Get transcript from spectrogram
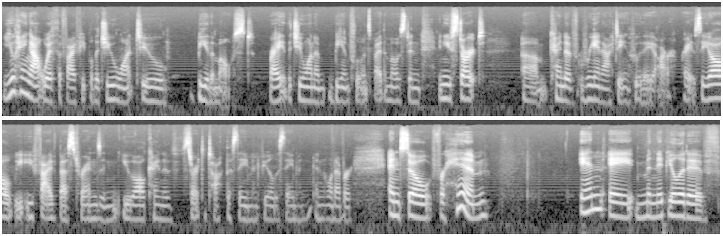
you hang out with the five people that you want to be the most, right? That you want to be influenced by the most and and you start um, kind of reenacting who they are, right? So you all, you five best friends, and you all kind of start to talk the same and feel the same and, and whatever. And so for him, in a manipulative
